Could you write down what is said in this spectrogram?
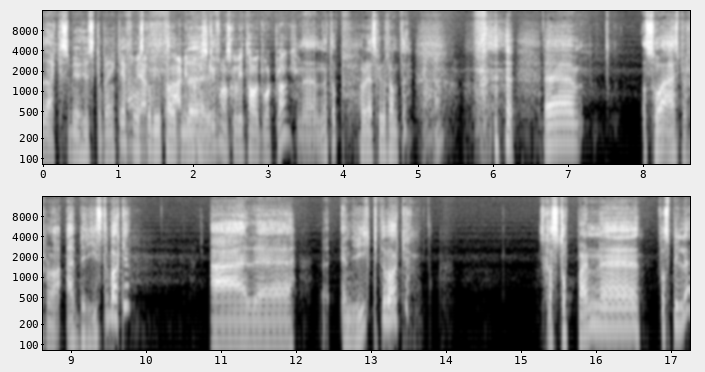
det er ikke så mye å huske på, egentlig. For Ja, nå skal vi ta ut huske, for nå skal vi ta ut vårt lag. Nettopp. Det var det jeg skulle fram til. Ja. Eh, og så er spørsmålet da Er Bris tilbake? Er eh, Enrik tilbake? Skal stopperen eh, få spille?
